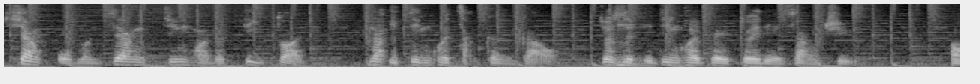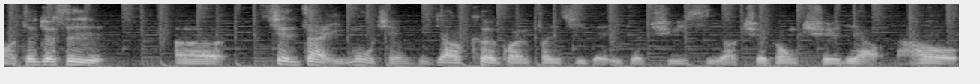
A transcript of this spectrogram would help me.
像我们这样精华的地段，那一定会涨更高，就是一定会被堆叠上去。嗯、哦，这就是呃，现在以目前比较客观分析的一个趋势哦，缺工缺料，然后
